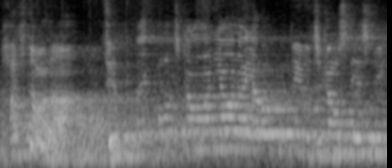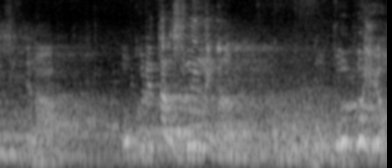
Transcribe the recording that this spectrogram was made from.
柿田はな絶対この時間間に合わないやろっていう時間指定してきてな遅れたらすねんねんからプンプンよ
